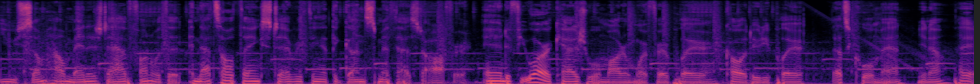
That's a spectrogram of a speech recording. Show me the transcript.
you somehow manage to have fun with it. And that's all thanks to everything that the gunsmith has to offer. And if you are a casual Modern Warfare player, Call of Duty player, that's cool, man. You know, hey,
